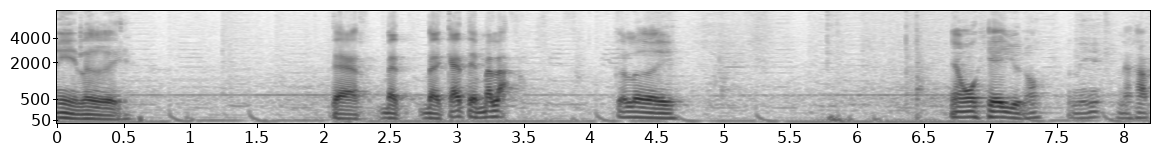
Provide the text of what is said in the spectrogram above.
นี่เลย แต่แบตแบตใกล้เต็มแล้วละ ก็เลย ยังโอเคอยู่เนาะอันนี้นะครับ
